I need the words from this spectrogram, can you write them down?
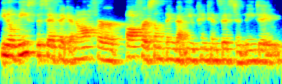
You know, be specific and offer offer something that you can consistently do.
